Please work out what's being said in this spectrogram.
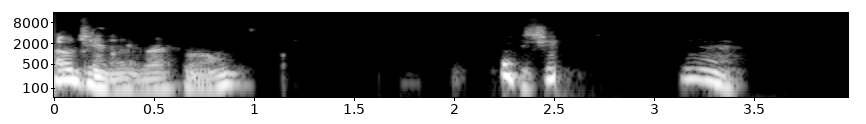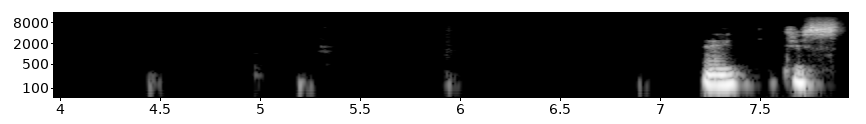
Told you they were wrong. You? Yeah. They just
